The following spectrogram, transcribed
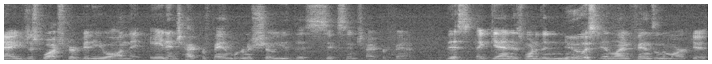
now you just watched our video on the 8-inch Hyperfan. We're going to show you the 6-inch Hyperfan. This, again, is one of the newest inline fans on the market.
